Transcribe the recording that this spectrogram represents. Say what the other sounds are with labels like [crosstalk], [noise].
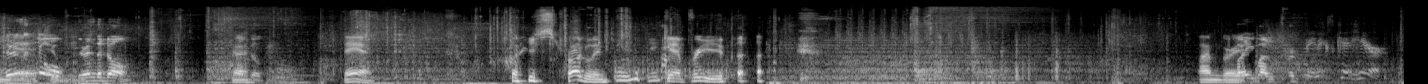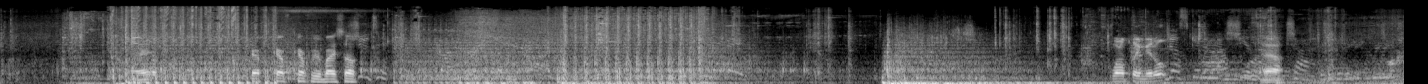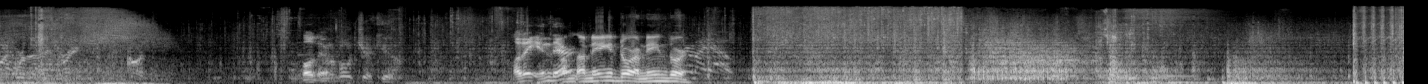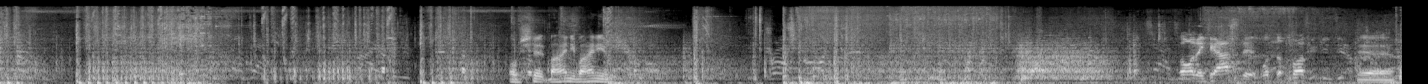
They're in the dome. They're in the dome. Okay. Building. Damn. [laughs] You're struggling. [laughs] you can't breathe. [laughs] I'm great. Fighting about a. Phoenix kit here. Alright. Careful, careful, careful. You're by yourself. Wanna play middle? Just giving my shields Yeah. Good. Oh, there. Got a boat check here. Are they in there? I'm, I'm naming the door. I'm naming the door. Oh shit! Behind you! Behind you! Oh, they gassed it. What the fuck? Yeah.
